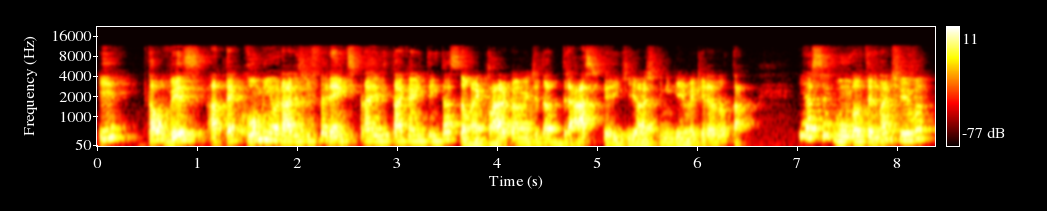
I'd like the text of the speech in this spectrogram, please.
e talvez até come em horários diferentes para evitar cair em tentação. É claro que é uma medida drástica e que eu acho que ninguém vai querer adotar. E a segunda alternativa...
